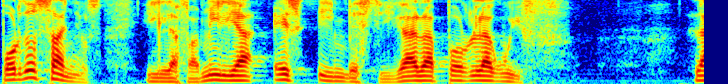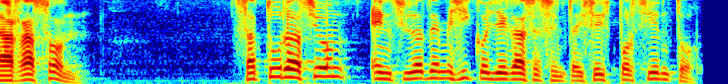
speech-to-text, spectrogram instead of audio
por dos años y la familia es investigada por la UIF. La razón. Saturación en Ciudad de México llega a 66%.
